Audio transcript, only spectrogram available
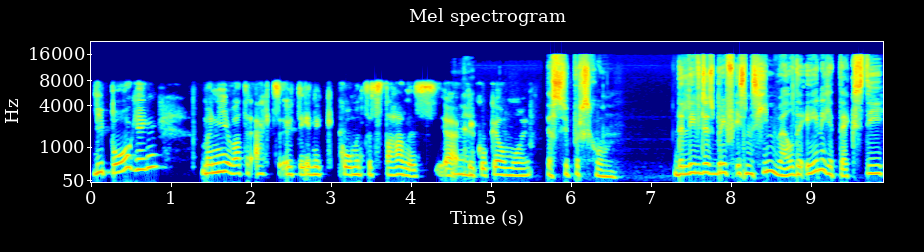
die poging, maar niet wat er echt uiteindelijk komen te staan is. Ja, ja. vind ik ook heel mooi. Dat is superschoon. De liefdesbrief is misschien wel de enige tekst die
